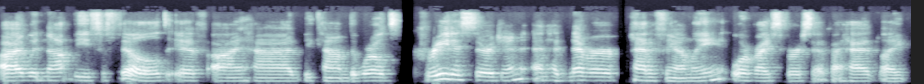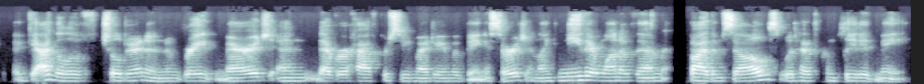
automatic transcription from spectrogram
I would not be fulfilled if I had become the world's greatest surgeon and had never had a family, or vice versa. If I had like a gaggle of children and a great marriage and never have pursued my dream of being a surgeon, like neither one of them by themselves would have completed me.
